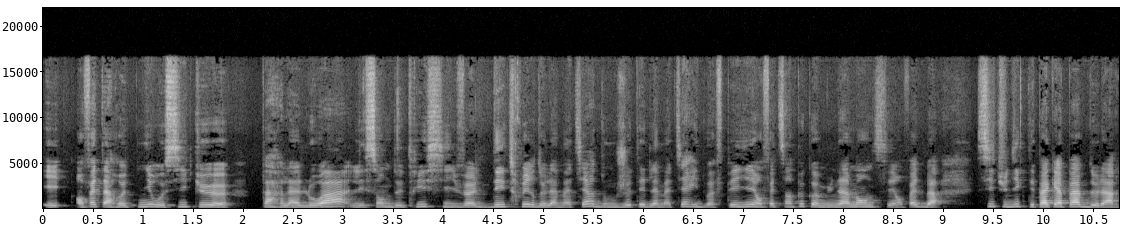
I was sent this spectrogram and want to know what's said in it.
Et en fait, à retenir aussi que, euh, par la loi, les centres de tri, s'ils veulent détruire de la matière, donc jeter de la matière, ils doivent payer. En fait, c'est un peu comme une amende. C'est en fait, bah, si tu dis que tu n'es pas capable de la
